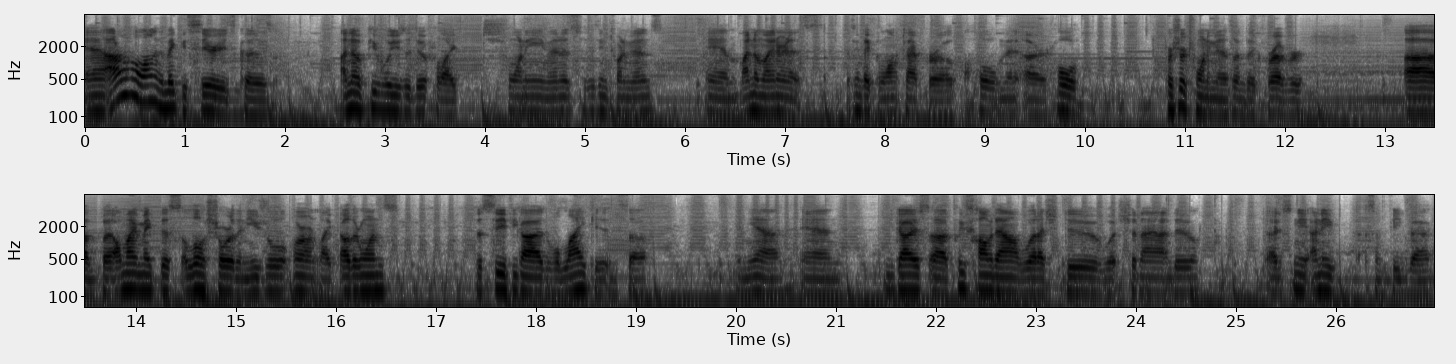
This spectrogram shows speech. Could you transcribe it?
And I don't know how long to make these series because I know people usually do it for like 20 minutes, 15, 20 minutes, and I know my internet's it's gonna take a long time for a, a whole minute or whole for sure 20 minutes. It's gonna take forever. Uh, but I might make this a little shorter than usual or like other ones to see if you guys will like it and stuff and yeah, and you guys, uh, please comment down what I should do, what should I not do. I just need, I need some feedback.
